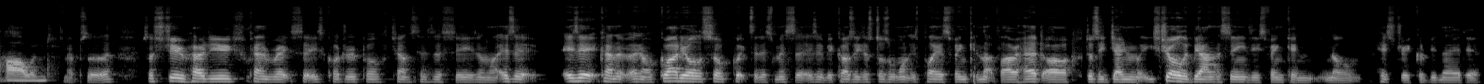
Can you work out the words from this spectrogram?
Haaland. Absolutely. So, Stu, how do you kind of rate City's quadruple chances this season? Like, is it is it kind of you know Guardiola's so quick to dismiss it? Is it because he just doesn't want his players thinking that far ahead, or does he genuinely? Surely behind the scenes, he's thinking you know history could be made here.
